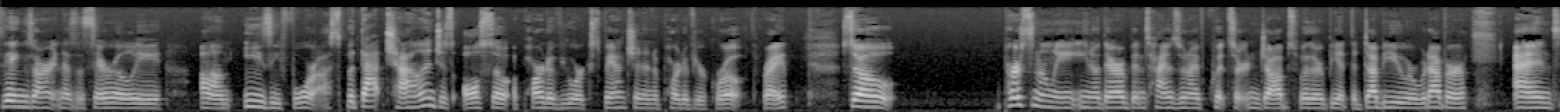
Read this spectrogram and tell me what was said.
things aren't necessarily um, easy for us. But that challenge is also a part of your expansion and a part of your growth, right? So, personally, you know, there have been times when I've quit certain jobs, whether it be at the W or whatever, and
